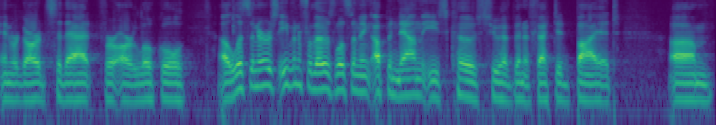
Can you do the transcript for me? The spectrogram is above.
in regards to that for our local uh, listeners, even for those listening up and down the East Coast who have been affected by it. Um,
